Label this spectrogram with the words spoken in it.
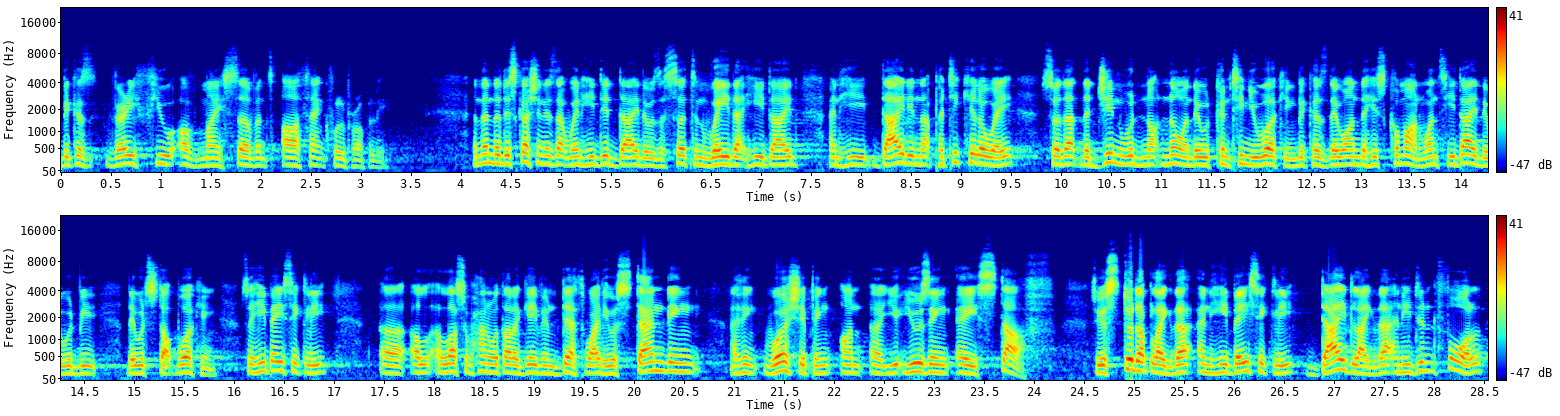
because very few of my servants are thankful properly. And then the discussion is that when he did die, there was a certain way that he died, and he died in that particular way so that the jinn would not know and they would continue working because they were under his command. Once he died, they would, be, they would stop working. So he basically, uh, Allah subhanahu wa ta'ala gave him death while he was standing, I think, worshipping on, uh, using a staff. So he stood up like that and he basically died like that and he didn't fall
